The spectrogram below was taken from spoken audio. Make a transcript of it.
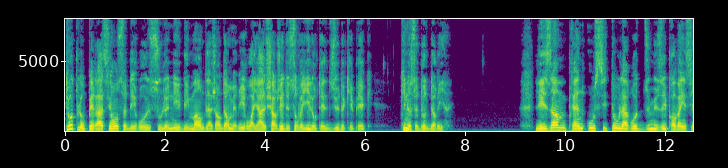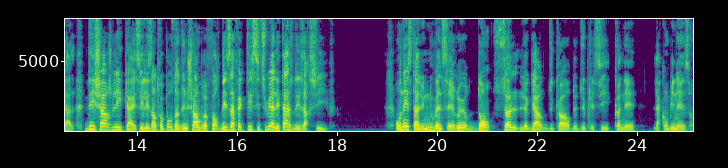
Toute l'opération se déroule sous le nez des membres de la gendarmerie royale chargés de surveiller l'Hôtel-Dieu de Québec, qui ne se doutent de rien. Les hommes prennent aussitôt la route du musée provincial, déchargent les caisses et les entreposent dans une chambre forte désaffectée située à l'étage des archives. On installe une nouvelle serrure dont seul le garde du corps de Duplessis connaît la combinaison.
